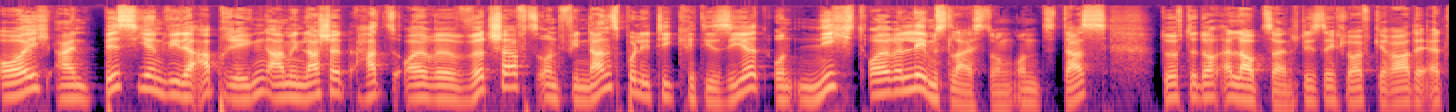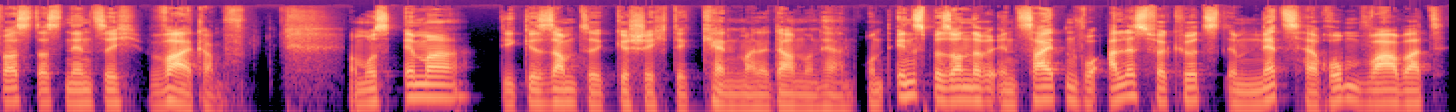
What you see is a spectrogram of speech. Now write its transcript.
euch ein bisschen wieder abregen. Armin Laschet hat eure Wirtschafts- und Finanzpolitik kritisiert und nicht eure Lebensleistung. Und das dürfte doch erlaubt sein. Schließlich läuft gerade etwas, das nennt sich Wahlkampf. Man muss immer die gesamte Geschichte kennen, meine Damen und Herren. Und insbesondere in Zeiten, wo alles verkürzt im Netz herumwabert,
